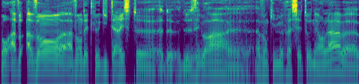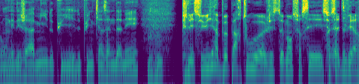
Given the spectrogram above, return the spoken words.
Bon, av- avant, euh, avant d'être le guitariste euh, de, de Zebra, euh, avant qu'il me fasse cet honneur-là, bah, on est déjà amis depuis, depuis une quinzaine d'années. Mhm. Je l'ai suivi un peu partout, euh, justement, sur ses, sur Ouais, sa il a- divers.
